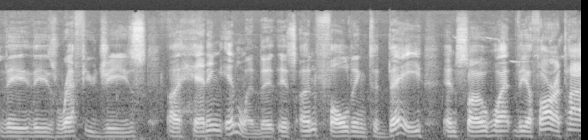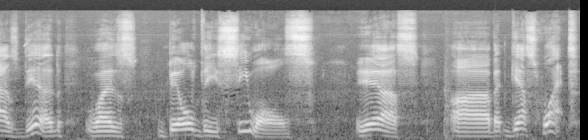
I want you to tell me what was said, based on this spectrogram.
the, these refugees uh, heading inland. It, it's unfolding today, and so what the authorities did was build these seawalls. Yes, uh, but guess what?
